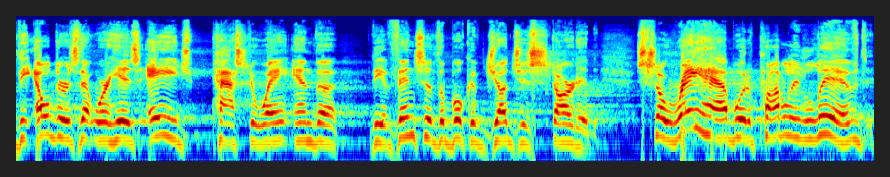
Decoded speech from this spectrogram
the elders that were his age passed away, and the, the events of the book of Judges started. So Rahab would have probably lived,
